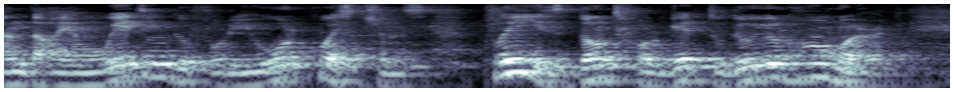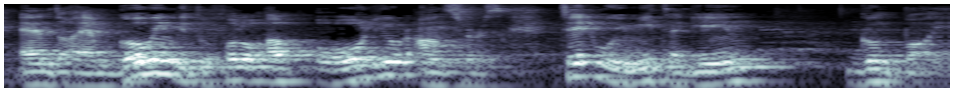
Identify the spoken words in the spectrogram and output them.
and I am waiting for your questions. Please don't forget to do your homework and I am going to follow up all your answers. Till we meet again, goodbye.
